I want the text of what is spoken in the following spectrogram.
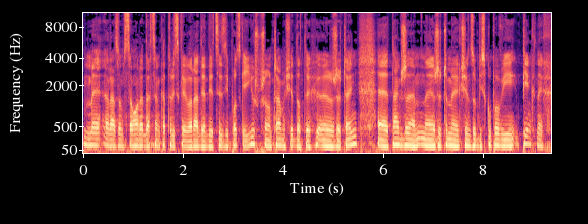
My razem z całą redakcją Katolickiego Radia Diecezji Płockiej już przyłączamy się do tych e, życzeń. E, Także e, życzymy księdzu biskupowi pięknych,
